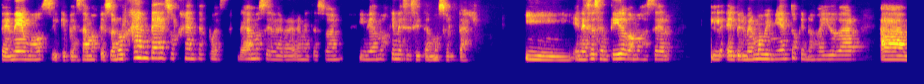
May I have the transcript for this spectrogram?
tenemos y que pensamos que son urgentes, urgentes, pues veamos si verdaderamente son y veamos que necesitamos soltar. Y en ese sentido vamos a hacer el primer movimiento que nos va a ayudar a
